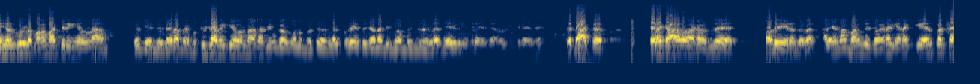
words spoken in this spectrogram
எங்களுக்குள்ள மனமாச்சரியங்கள் எல்லாம் வந்து ஒன்றும் அண்ணா ஒன்றும் பிரச்சனை இல்லை குறையத்துக்கு அதிமுக பிரச்சனை இல்லை தேவி கிடையாது அவருக்கு கிடையாது இந்த டாக்டர் எனக்கு ஆதரவாக வந்து பதவி இழந்தவர். அதெல்லாம் மறந்துட்டோம். ஏன்னா எனக்கு ஏற்பட்ட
